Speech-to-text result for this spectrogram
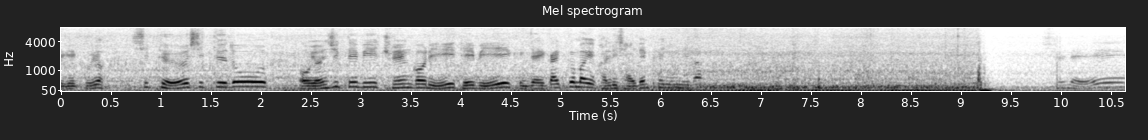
되겠고요. 시트, 시트도 어, 연식 대비 주행거리 대비 굉장히 깔끔하게 관리 잘 된 편입니다. 실내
